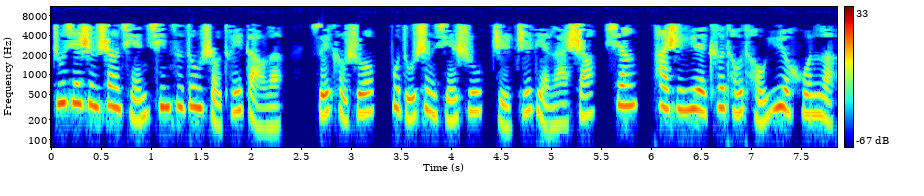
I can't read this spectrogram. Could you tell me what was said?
朱先生上前亲自动手推倒了，随口说不读圣贤书，只知点蜡烧香，怕是越磕头头越昏了。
